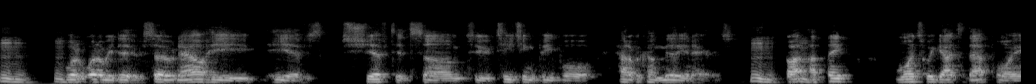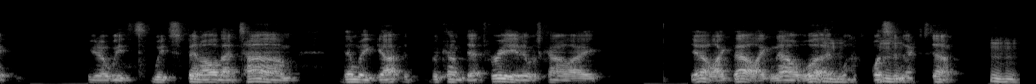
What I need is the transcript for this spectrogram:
Mhm. Mhm. what, what do we do? So now he he has shifted some to teaching people how to become millionaires. Mhm. So I, I think once we got to that point, you know, we we'd spent all that time, then we got to become debt free, and it was kind of like, yeah, like that. Like now what? Mhm. What's, what's Mhm. the next step? Mhm.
